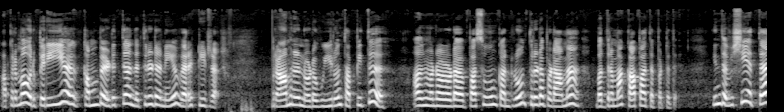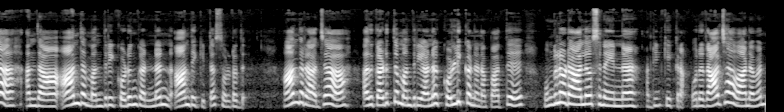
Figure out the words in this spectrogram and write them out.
அப்புறமா ஒரு பெரிய கம்பை எடுத்து அந்த திருடனையும் விரட்டிடுறார். பிராமணனோட உயிரும் தப்பித்து அவனோட பசுவும் கன்றும் திருடப்படாமல் பத்திரமா காப்பாற்றப்பட்டது இந்த விஷயத்த அந்த ஆ- ஆந்த மந்திரி கொடுங்கண்ணன் ஆந்தைக்கிட்ட சொல்கிறது ஆந்த ராஜா அதுக்கு அடுத்த மந்திரியான கொள்ளிக்கண்ணனை பார்த்து உங்களோட ஆலோசனை என்ன? அப்படின்னு கேட்குறான் ஒரு ராஜாவானவன்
